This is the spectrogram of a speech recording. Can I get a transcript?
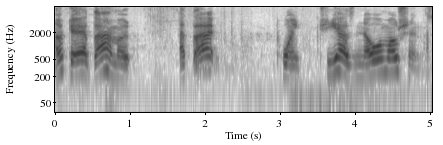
Okay, at that emo- at that point, she has no emotions.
